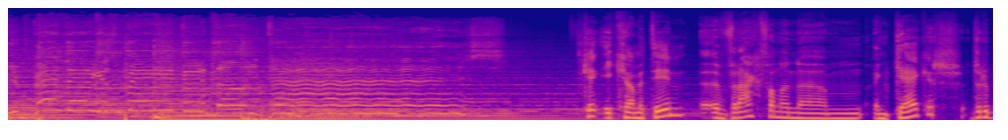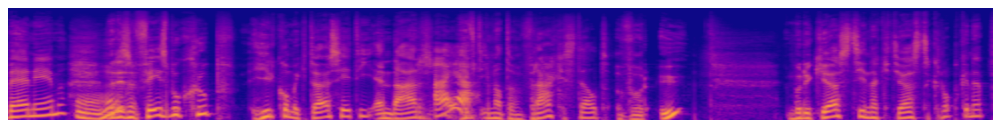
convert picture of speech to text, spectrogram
Je bent ergens beter dan thuis. Kijk, ik ga meteen een vraag van een, ehm, een kijker erbij nemen. Er is een Facebookgroep, Hier kom ik thuis heet die, en daar Ah, ja. heeft iemand een vraag gesteld voor u. Moet ik juist zien dat ik het juiste knopje heb?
